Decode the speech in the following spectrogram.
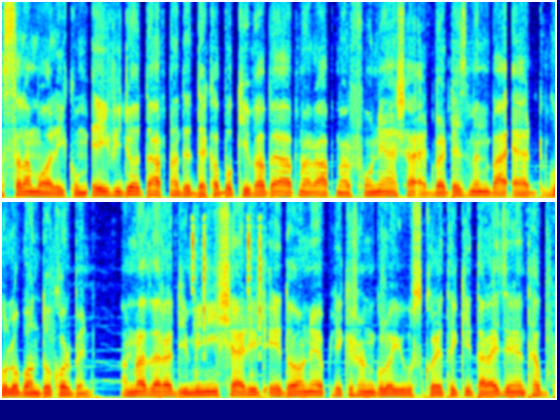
আসসালামু আলাইকুম। এই ভিডিওতে আপনাদের দেখাবো কীভাবে আপনারা আপনার ফোনে আসা অ্যাডভার্টাইজমেন্ট বা অ্যাডগুলো বন্ধ করবেন। আমরা যারা ডিমিনি শেয়ারিট এই ধরনের অ্যাপ্লিকেশনগুলো ইউজ করে থাকি, তারাই জেনে থাকব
